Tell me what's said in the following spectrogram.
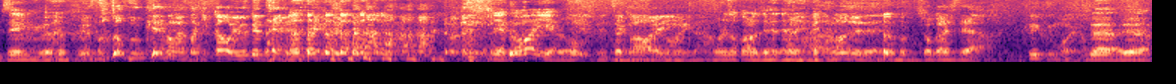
全部。嘘つけお前さっき顔言うてたやんめっ いや可愛いやろ。ちゃ可愛い。俺の彼女になれあマジで。紹介してや。ケーキうまいいやいやいや。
